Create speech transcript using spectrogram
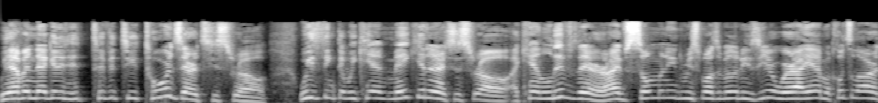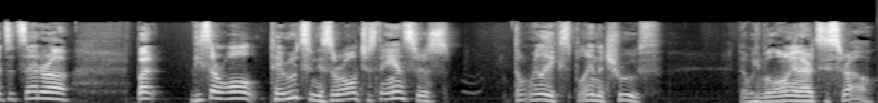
We have a negativity towards Eretz Yisrael. We think that we can't make it in Eretz Yisrael. I can't live there. I have so many responsibilities here where I am, in Chutz La'aretz, etc. But these are all terutzim. These are all just answers. Don't really explain the truth that we belong in Eretz Yisrael.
